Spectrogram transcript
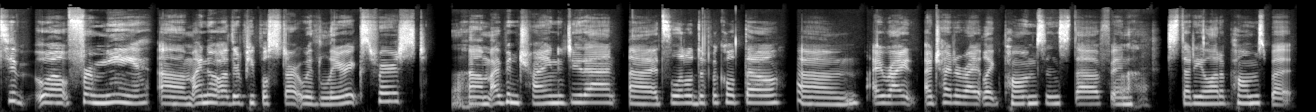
to, well, for me, um, I know other people start with lyrics first. Uh-huh. Um, I've been trying to do that. Uh, it's a little difficult though. Um, I write, I try to write like poems and stuff and Uh-huh. study a lot of poems. But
